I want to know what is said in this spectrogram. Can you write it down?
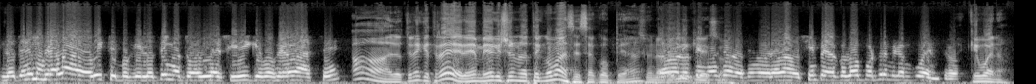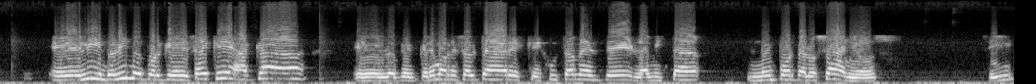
Lo tenemos grabado, viste, porque lo tengo todavía el CD que vos grabaste. Ah, lo tenés que traer, eh. Mira que yo no tengo más esa copia. ¿eh? no, lo tengo yo, lo tengo grabado. Siempre al color por tres me lo encuentro. Qué bueno. Eh, lindo, lindo, porque, ¿sabes qué? Acá eh, lo que queremos resaltar es que justamente la amistad no importa los años, ¿sí?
